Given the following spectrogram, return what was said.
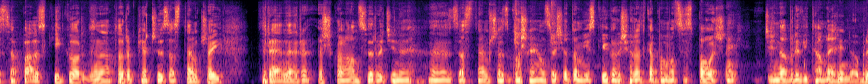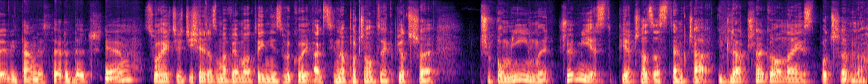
Sapalski, koordynator pieczy zastępczej, trener szkolący rodziny e, zastępcze zgłaszające się do Miejskiego Ośrodka Pomocy Społecznej. Dzień dobry, witamy. Dzień dobry, witamy serdecznie. Słuchajcie, dzisiaj rozmawiamy o tej niezwykłej akcji. Na początek, Piotrze, przypomnijmy, czym jest piecza zastępcza i dlaczego ona jest potrzebna?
